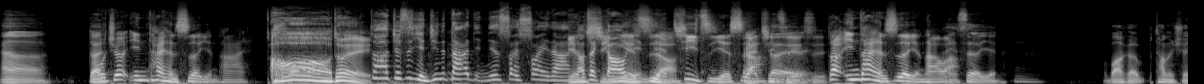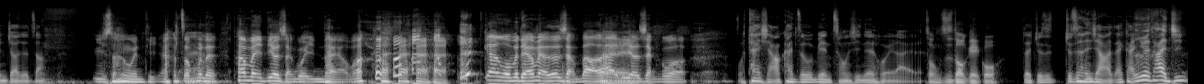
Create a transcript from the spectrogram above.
嗯，对，我觉得英泰很适合演他哎。哦，对，对啊，就是眼睛再大一点点，帅帅的，然后再高一点点，气质也是啊，气质也是。对，英泰很适合演他吧？很适合演。嗯，我不知道，可能他们选角就这样子。预算问题啊，总不能他们一定有想过银泰，好吗？刚我们两秒就想到，他一定有想过。我太想要看这部片重新再回来了。总之都给过，对，就是就是很想要再看，因为他已经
